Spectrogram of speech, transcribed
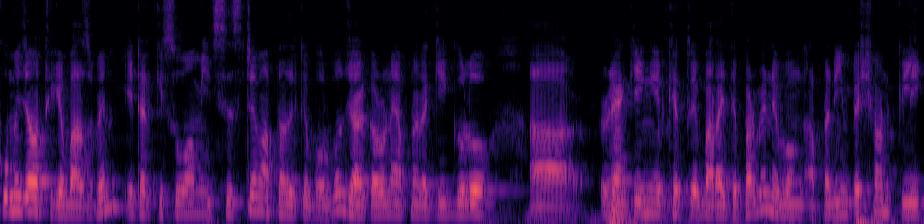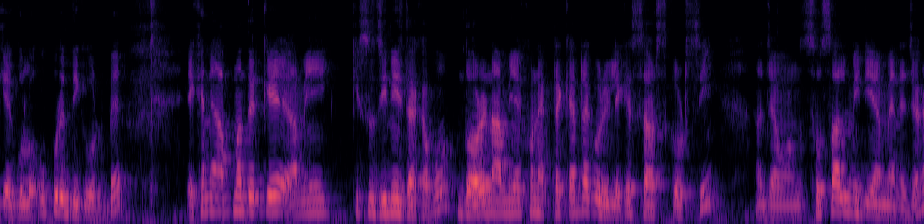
কমে যাওয়ার থেকে বাঁচবেন, এটার কিছু আমি সিস্টেম আপনাদেরকে বলব, যার কারণে আপনারা গিকগুলো র্যাঙ্কিংয়ের ক্ষেত্রে বাড়াইতে পারবেন এবং আপনার ইমপ্রেশন ক্লিক এগুলো উপরের দিকে উঠবে। এখানে আপনাদেরকে আমি কিছু জিনিস দেখাবো। ধরেন আমি এখন একটা ক্যাটাগরি লিখে সার্চ করছি, যেমন সোশ্যাল মিডিয়া ম্যানেজার।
